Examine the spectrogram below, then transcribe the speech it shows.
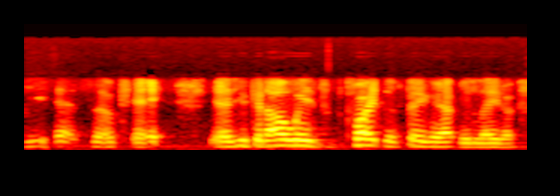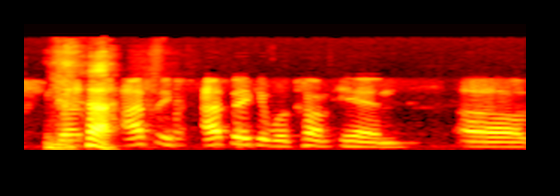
yes, okay. Yeah, you can always point the finger at me later, but I think I think it will come in uh,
